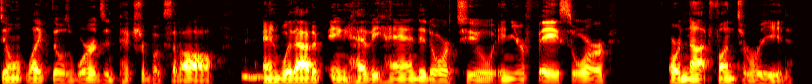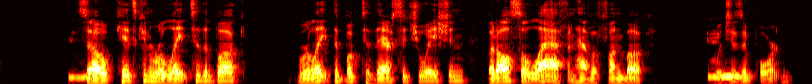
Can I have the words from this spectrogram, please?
don't like those words in picture books at all Mhm. and without it being heavy handed or too in your face or or not fun to read Mhm. so kids can relate to the book relate the book to their situation but also laugh and have a fun book which is Mhm. important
